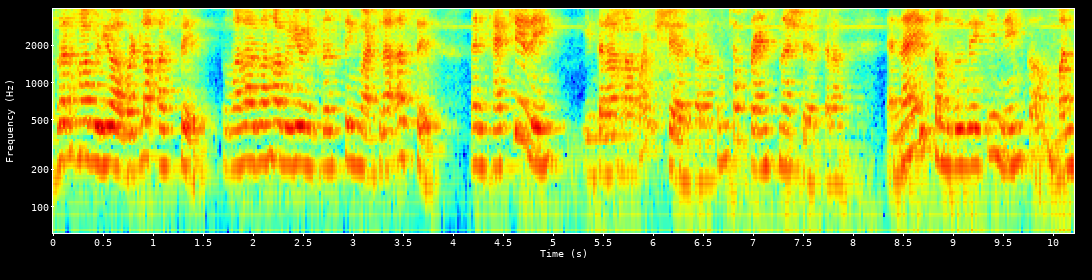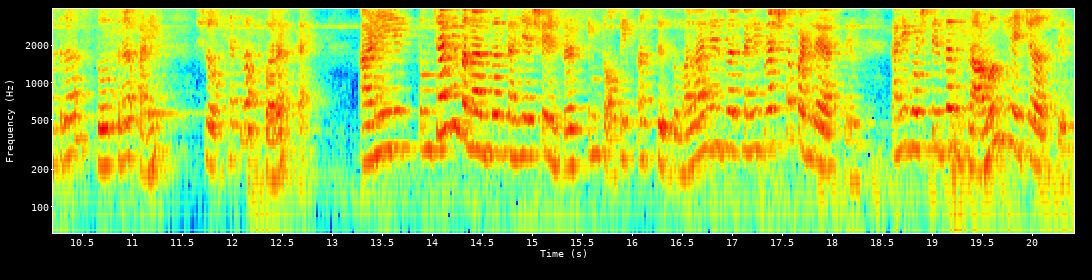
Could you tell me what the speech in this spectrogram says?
जर हा व्हिडिओ आवडला असेल तुम्हाला जर हा व्हिडिओ इंटरेस्टिंग वाटला असेल तर ह्याची लिंक इतरांना पण शेअर करा तुमच्या फ्रेंड्सना शेअर करा. त्यांनाही समजू दे की नेमकं मंत्र स्तोत्र आणि श्लोक ह्यातला फरक काय. आणि तुमच्याही मनात जर काही असे इंटरेस्टिंग टॉपिक असतील तुम्हालाही जर काही प्रश्न पडले असतील काही गोष्टी जर जाणून घ्यायच्या असतील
